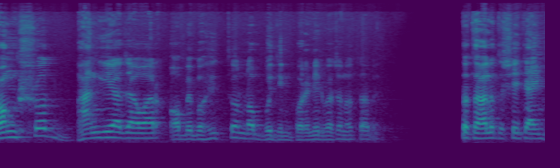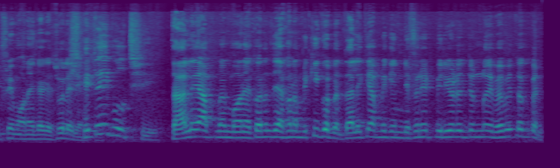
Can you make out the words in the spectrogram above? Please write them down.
সংসদ ভাঙ্গিয়া যাওয়ার অব্যবহিত নব্বই দিন পরে নির্বাচন হতে হবে। তো তাহলে তো সেই টাইম ফ্রেম অনেক আগে চলে যায়। সেটাই বলছি। তাহলে আপনার মনে করেন যে এখন আপনি কি করবেন? তাহলে কি আপনি কি ইনডিফিনিট পিরিয়ডের জন্য এভাবেই থাকবেন?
